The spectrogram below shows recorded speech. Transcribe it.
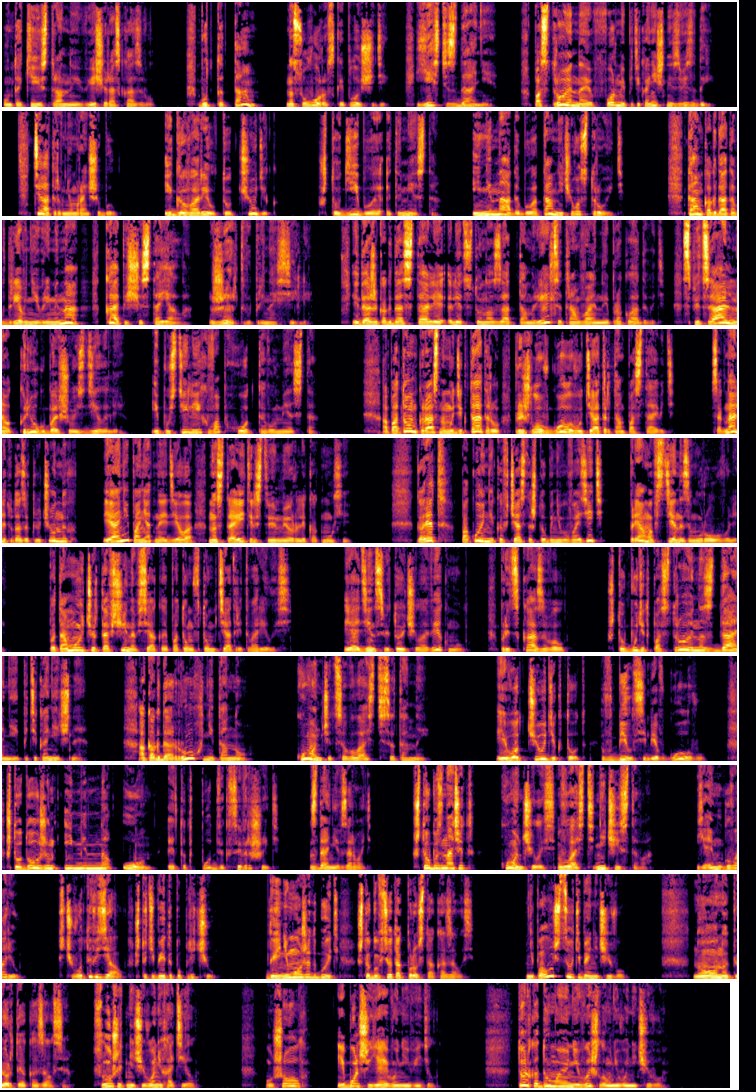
Он такие странные вещи рассказывал, будто там, на Суворовской площади, есть здание, построенное в форме пятиконечной звезды. Театр в нем раньше был. И говорил тот чудик, что гиблое это место, и не надо было там ничего строить. Там когда-то в древние времена капище стояло, жертвы приносили. И даже когда стали лет сто назад там рельсы трамвайные прокладывать, специально крюк большой сделали и пустили их в обход того места. А потом красному диктатору пришло в голову театр там поставить. Согнали туда заключенных, и они, понятное дело, на строительстве мерли, как мухи. Говорят, покойников часто, чтобы не вывозить, прямо в стены замуровывали. Потому и чертовщина всякая потом в том театре творилась. И один святой человек, мол, предсказывал, что будет построено здание пятиконечное. А когда рухнет оно, кончится власть сатаны. И вот чудик тот вбил себе в голову, что должен именно он этот подвиг совершить, здание взорвать. Чтобы, значит, кончилась власть нечистого. Я ему говорю, с чего ты взял, что тебе это по плечу? Да и не может быть, чтобы все так просто оказалось. Не получится у тебя ничего. Но он упертый оказался. Слушать ничего не хотел. Ушел, и больше я его не видел. Только, думаю, не вышло у него ничего.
